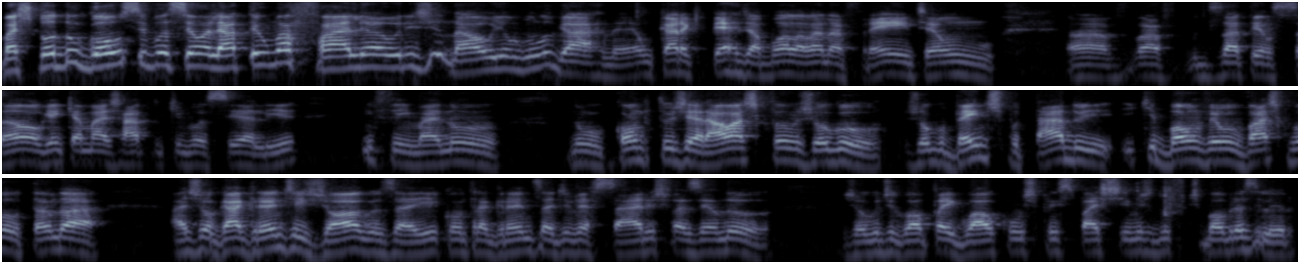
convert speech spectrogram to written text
Mas todo gol, se você olhar, tem uma falha original em algum lugar, né? É um cara que perde a bola lá na frente, é um, uma, uma desatenção, alguém que é mais rápido que você ali. Enfim, mas no, no cômputo geral, acho que foi um jogo, jogo bem disputado e, e que bom ver o Vasco voltando a, a jogar grandes jogos aí contra grandes adversários, fazendo jogo de igual para igual com os principais times do futebol brasileiro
